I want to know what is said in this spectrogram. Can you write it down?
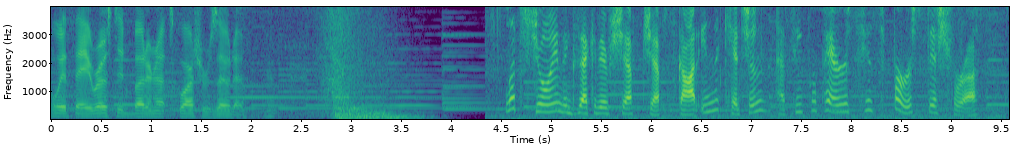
with a roasted butternut squash risotto. Let's join Executive Chef Jeff Scott in the kitchen as he prepares his first dish for us.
